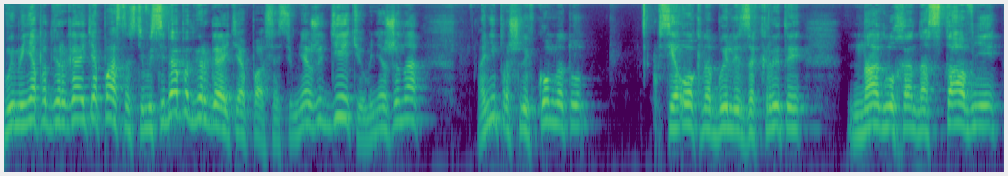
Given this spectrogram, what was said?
вы меня подвергаете опасности, вы себя подвергаете опасности. У меня же дети, у меня жена. Они прошли в комнату, все окна были закрыты наглухо, на ставни.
